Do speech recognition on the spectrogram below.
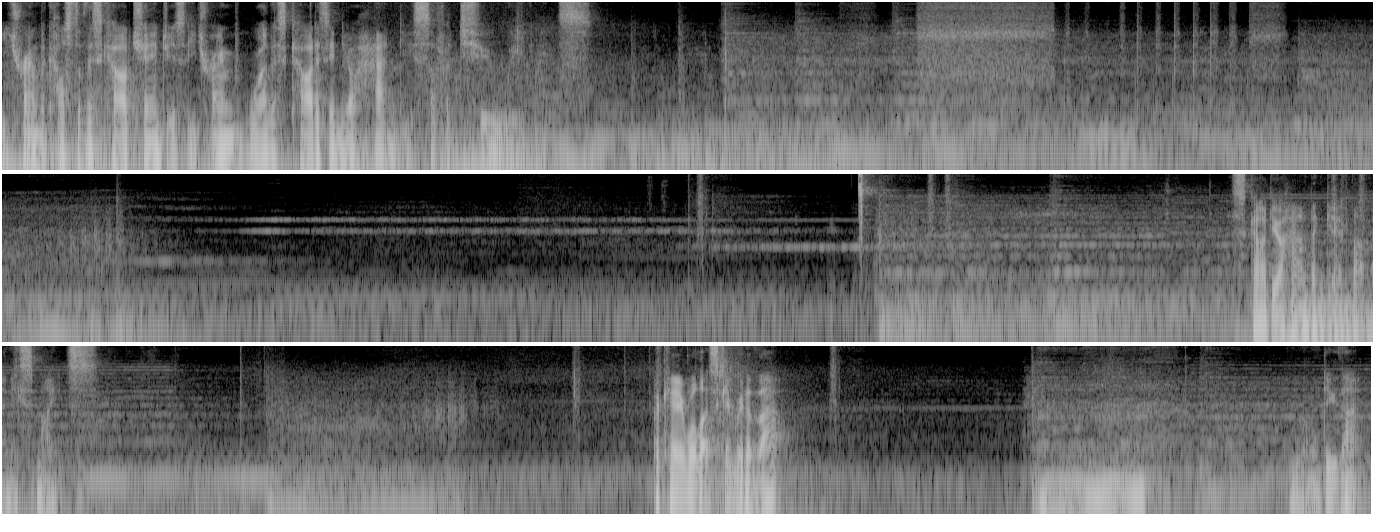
Each round the cost of this card changes. Each round while this card is in your hand, you suffer two weakness. Discard your hand and gain that many smites. Okay, well let's get rid of that. Mm, we want to do that.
